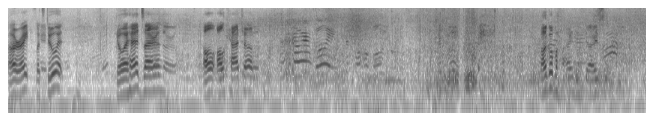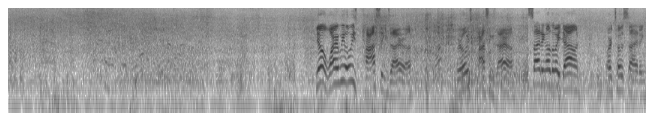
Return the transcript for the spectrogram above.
All right, let's do it. Go ahead, Zyra. I'll I'll catch up. I don't know where I'm going. I'll go behind these guys. Yo, why are we always passing Zyra? We're always passing Zyra. Sliding all the way down. Or toe sliding,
